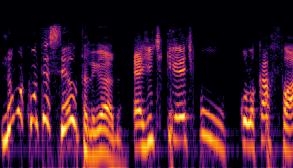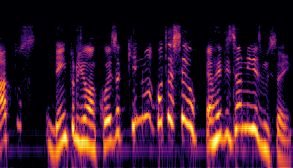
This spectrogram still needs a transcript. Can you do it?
não aconteceu, tá ligado? É a gente quer, tipo, colocar fatos dentro de uma coisa que não aconteceu. É um revisionismo isso aí.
